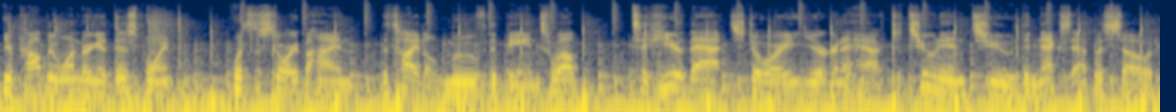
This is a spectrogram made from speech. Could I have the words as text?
you're probably wondering at this point, what's the story behind the title, Move the Beans? Well, to hear that story, you're going to have to tune in to the next episode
